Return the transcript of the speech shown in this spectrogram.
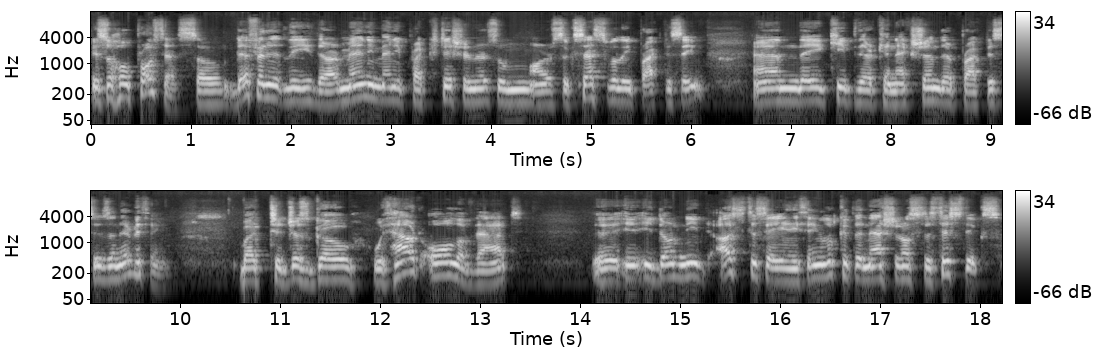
It's a whole process so definitely there are many many practitioners whom are successfully practicing and they keep their connection, their practices and everything. But to just go without all of that, uh, you, you don't need us to say anything. Look at the national statistics.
